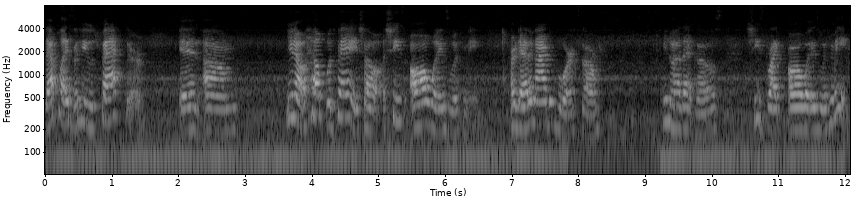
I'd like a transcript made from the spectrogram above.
that plays a huge factor in um, you know, help with Paige. So she's always with me. Her dad and I are divorced, so you know how that goes. She's like always with me.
